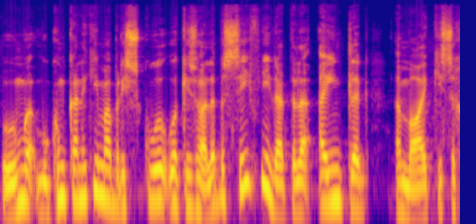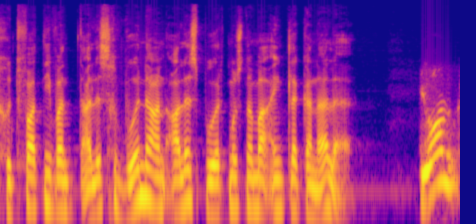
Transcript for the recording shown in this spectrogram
hoe hoekom kan ek nie maar by die skool ook hê so hulle besef nie dat hulle eintlik 'n maatjie se goed vat nie want hulle is gewoond aan alles behoort mos nou maar eintlik aan hulle. Johan,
